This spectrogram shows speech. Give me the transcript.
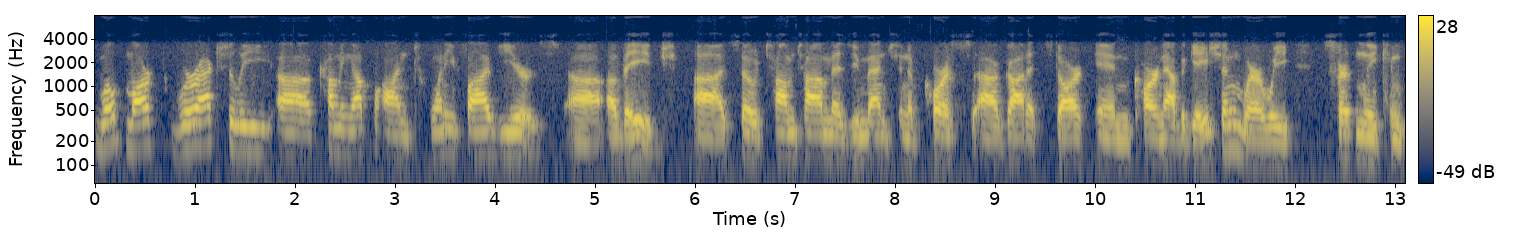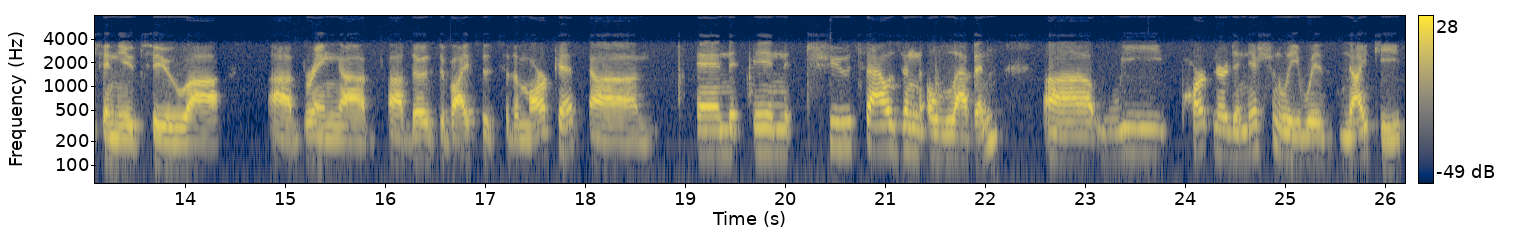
Well, Mark, we're actually uh, coming up on 25 years uh, of age. Uh, so TomTom, as you mentioned, of course, uh, got its start in car navigation, where we certainly continue to uh, uh, bring uh, uh, those devices to the market. Um, and in 2011, uh, we partnered initially with Nike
